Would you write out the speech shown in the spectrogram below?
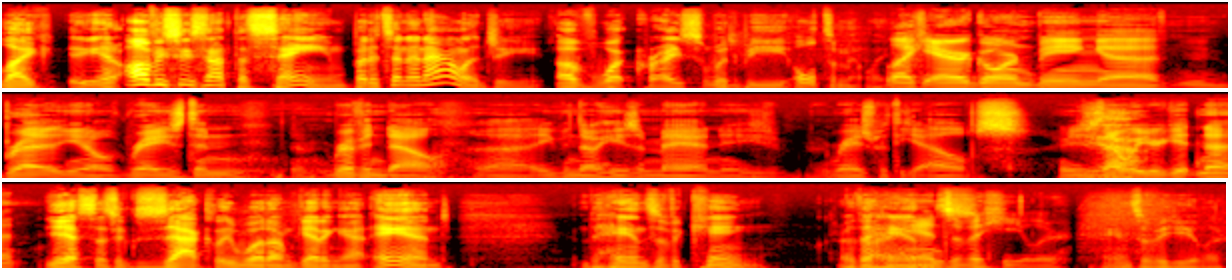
Like, you know, obviously it's not the same, but it's an analogy of what Christ would be ultimately. Like Aragorn being, uh, bred, you know, raised in Rivendell, uh, even though he's a man, he's raised with the elves. Is Yeah. that what you're getting at? yes, that's exactly what I'm getting at. And the hands of a king are the hands, hands of a healer. hands of a healer.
